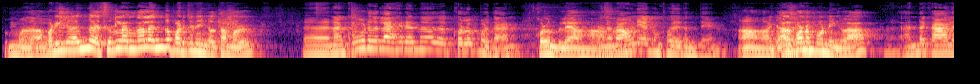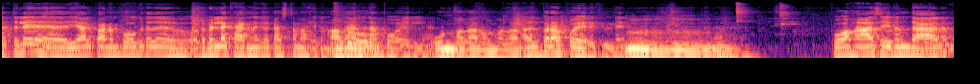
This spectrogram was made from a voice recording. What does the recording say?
உண்மைதான். அப்போ நீங்கள் எங்கே ஸ்ரீலங்காவில் எங்கே படிச்ச நீங்கள் தமிழ்? நான் கூடுதலாக இருந்தது கொழும்பு தான். கொழும்புலையா அந்த வவுனியாக்கும் போயிருந்தேன். யாழ்ப்பாணம் போனீங்களா? அந்த காலத்துல யாழ்ப்பாணம் போகிறது ஒரு வெள்ளைக்காரனுக்கு கஷ்டமாக இருந்தது. நான் போயில்லை உண்மைதான் உண்மைதான். அதுக்கு பிறகு ம். போக ஆசை இருந்தாலும்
